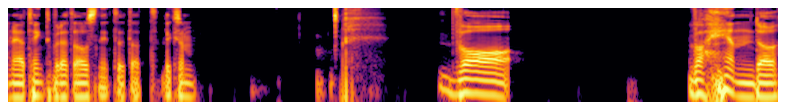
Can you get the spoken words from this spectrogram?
när jag tänkte på detta avsnittet. Att liksom vad, vad händer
